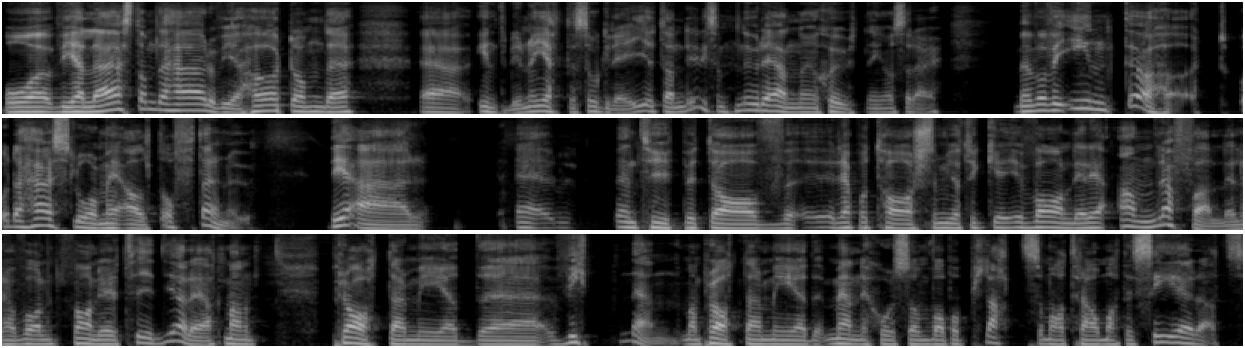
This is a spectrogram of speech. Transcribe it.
Och Vi har läst om det här och vi har hört om det. Eh, inte blir någon jättestor grej, utan det är liksom, nu är det ännu en skjutning och sådär. Men vad vi inte har hört, och det här slår mig allt oftare nu, det är eh, en typ av reportage som jag tycker är vanligare i andra fall, eller har varit vanligare tidigare. Att man pratar med eh, vittnen, man pratar med människor som var på plats, som har traumatiserats.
